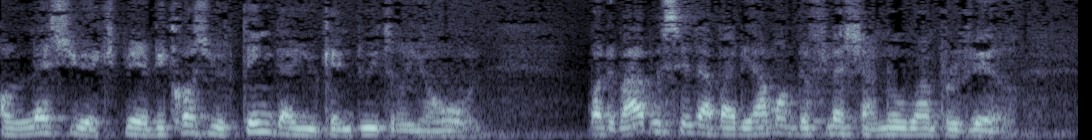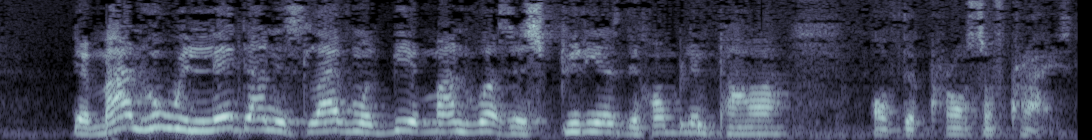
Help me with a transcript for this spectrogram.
Unless you experience, because you think that you can do it on your own. But the Bible says that by the arm of the flesh shall no man prevail. The man who will lay down his life must be a man who has experienced the humbling power of the cross of Christ.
